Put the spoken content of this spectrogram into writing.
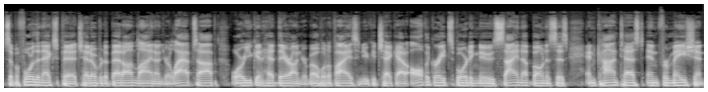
So before the next pitch, head over to Bet Online on your laptop or you can head there on your mobile device and you can check out all the great sporting news, sign up bonuses, and contest information.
